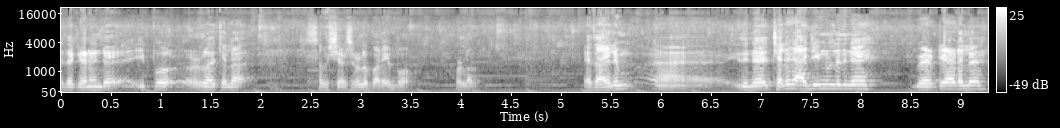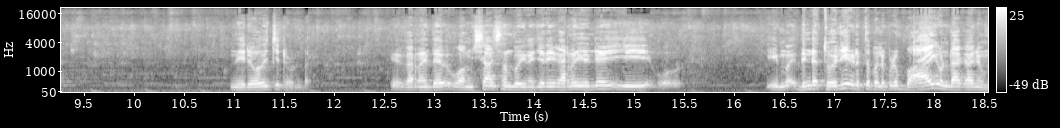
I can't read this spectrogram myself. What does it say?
ഇതൊക്കെയാണ് എന്റെ ഇപ്പോൾ ഉള്ള ചില സവിശേഷതകൾ പറയുമ്പോൾ ഉള്ളത്. ഏതായാലും ഇതിനെ ചില രാജ്യങ്ങളിൽ ഇതിനെ വേട്ടയാടൽ നിരോധിച്ചിട്ടുണ്ട്. കാരണം ഇത് വംശനാശം സംഭവിക്കുന്ന. ചെറിയ കാരണം ഇതിന്റെ ഈ ഇതിന്റെ തൊലി എടുത്ത് പലപ്പോഴും ബാഗ് ഉണ്ടാക്കാനും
